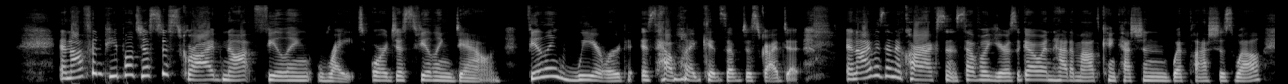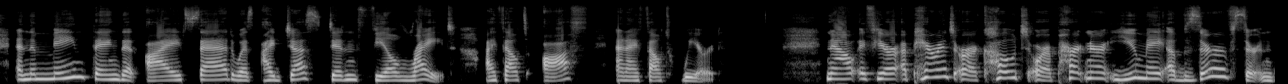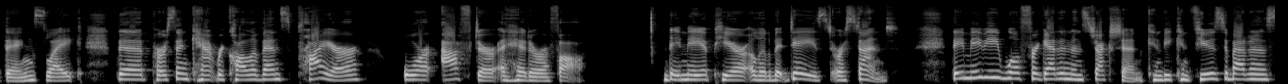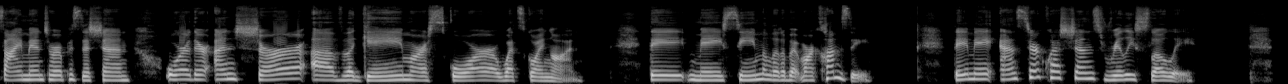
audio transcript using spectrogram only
And often people just describe not feeling right or just feeling down. Feeling weird is how my kids have described it. And I was in a car accident several years ago and had a mild concussion whiplash as well. And the main thing that I said was, I just didn't feel right. I felt off and I felt weird. Now, if you're a parent or a coach or a partner, you may observe certain things like the person can't recall events prior or after a hit or a fall. They may appear a little bit dazed or stunned. They maybe will forget an instruction, can be confused about an assignment or a position, or they're unsure of a game or a score or what's going on. They may seem a little bit more clumsy. They may answer questions really slowly.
